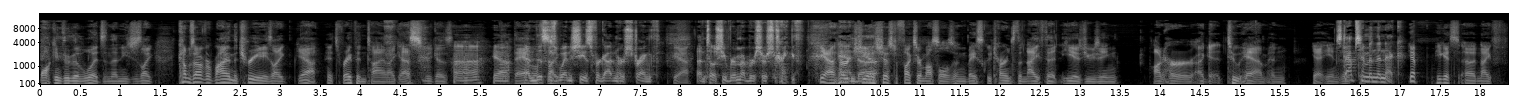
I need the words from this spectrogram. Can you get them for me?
walking through the woods, and then he's just like comes over behind the tree, and he's like, "Yeah, it's raping time, I guess," because Uh-huh, yeah, and this is when she has forgotten her strength. Yeah. until she remembers her strength. yeah, her, and, she, uh, has, she has to flex her muscles and basically turns the knife that he is using on her again, to him, and yeah, he stabs up, him in the neck. Yep, he gets a knife,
